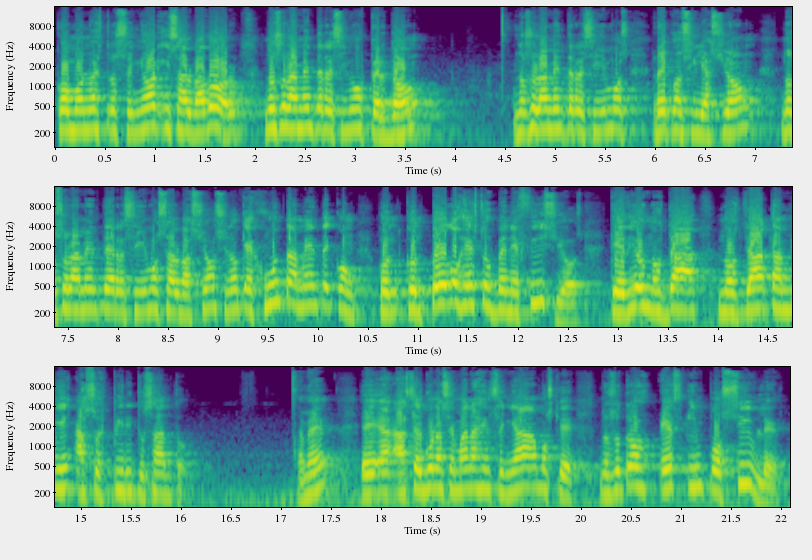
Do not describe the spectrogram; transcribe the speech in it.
como nuestro Señor y Salvador, no solamente recibimos perdón, no solamente recibimos reconciliación, no solamente recibimos salvación, sino que juntamente con, todos estos beneficios que Dios nos da, nos da también a su Espíritu Santo. Amén. Eh, hace algunas semanas enseñábamos que nosotros es imposible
